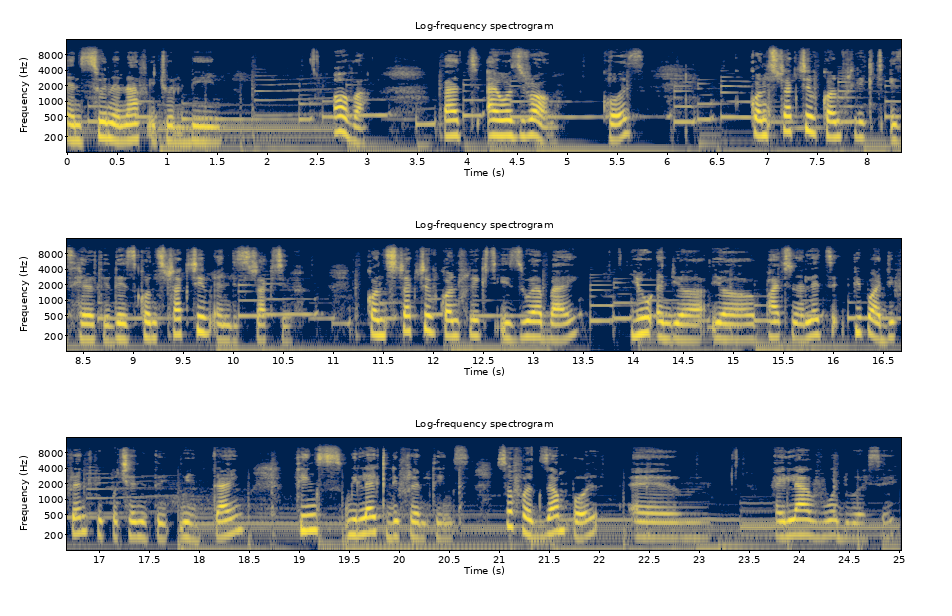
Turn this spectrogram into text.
and soon enough it will be over. But I was wrong because constructive conflict is healthy. There's constructive and destructive. Constructive conflict is whereby you and your your partner let's say people are different people change with time things we like different things so for example um i love what do i say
